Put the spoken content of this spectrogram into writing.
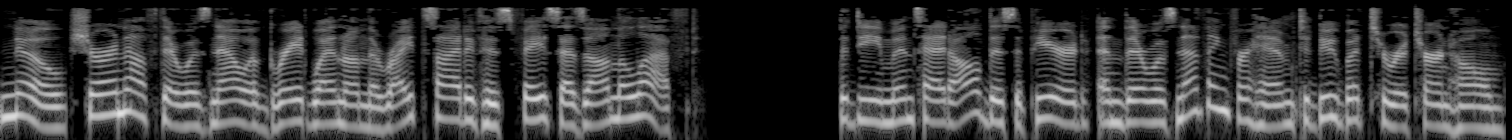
No, sure enough there was now a great wen on the right side of his face as on the left. The demons had all disappeared, and there was nothing for him to do but to return home.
